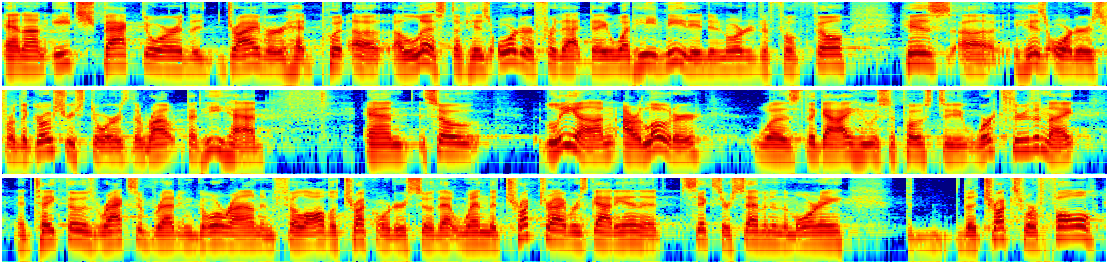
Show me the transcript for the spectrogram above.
And on each back door, the driver had put a, a list of his order for that day, what he needed in order to fulfill his, uh, his orders for the grocery stores, the route that he had. And so Leon, our loader, was the guy who was supposed to work through the night and take those racks of bread and go around and fill all the truck orders so that when the truck drivers got in at six or seven in the morning, the, the, trucks were full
